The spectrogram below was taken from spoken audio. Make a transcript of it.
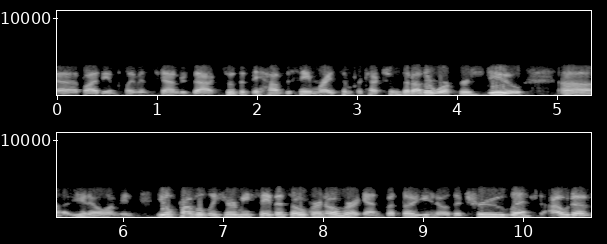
uh, by the Employment Standards Act, so that they have the same rights and protections that other workers do. Uh, you know, I mean, you'll probably hear me say this over and over again, but the you know the true lift out of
